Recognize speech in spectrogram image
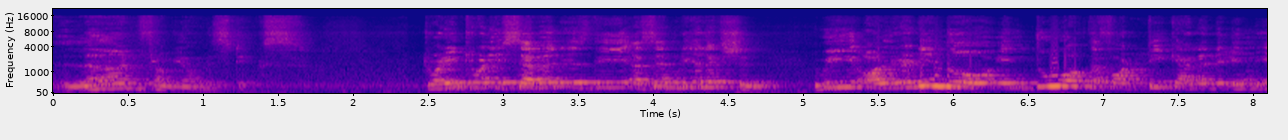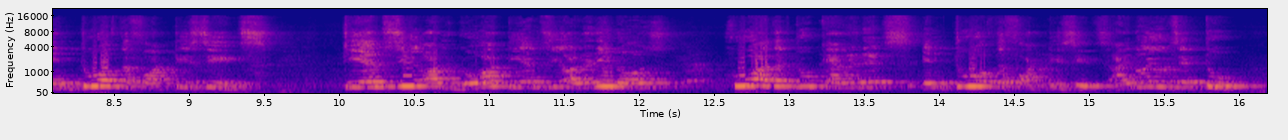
learn from your mistakes. 2027 is the assembly election. We already know in two of the 40 candidate in, in two of the 40 seats, TMC or Goa TMC already knows who are the two candidates in two of the 40 seats. I know you'll say two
